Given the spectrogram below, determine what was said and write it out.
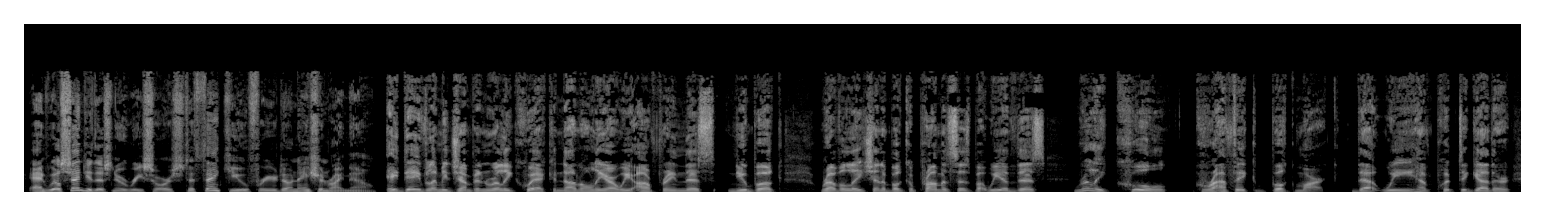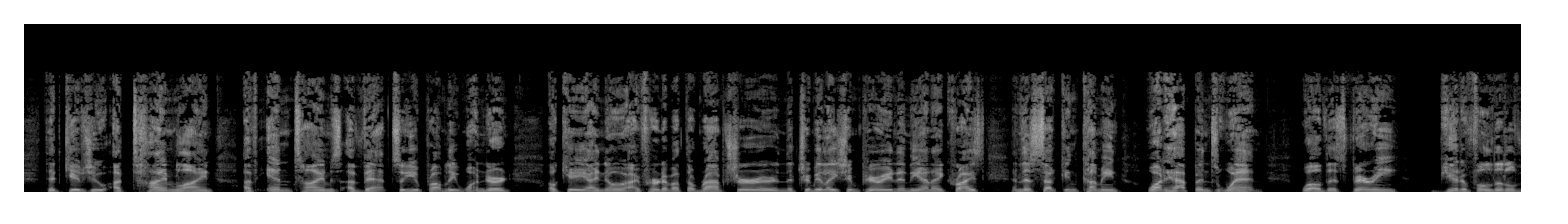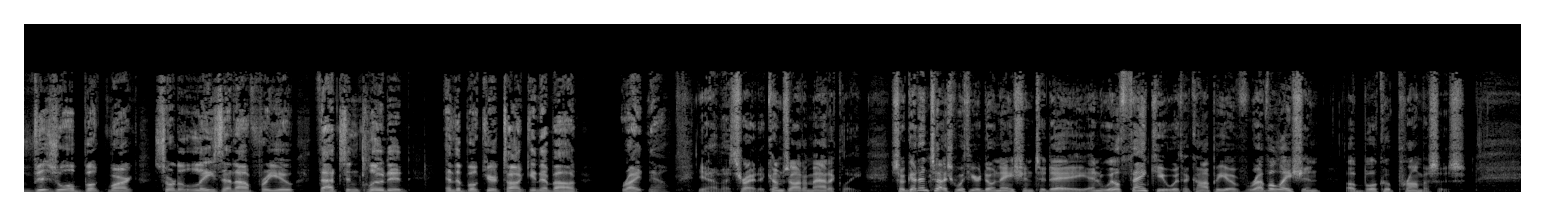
And we'll send you this new resource to thank you for your donation right now. Hey, Dave, let me jump in really quick. Not only are we offering this new book, Revelation, a book of promises, but we have this really cool graphic bookmark that we have put together that gives you a timeline of end times events. So you probably wondered, okay, I know I've heard about the rapture and the tribulation period and the Antichrist and the second coming. What happens when? Well, this very beautiful little visual bookmark sort of lays it out for you. That's included in the book you're talking about right now. Yeah, that's right. It comes automatically. So get in touch with your donation today, and we'll thank you with a copy of Revelation, a Book of Promises.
